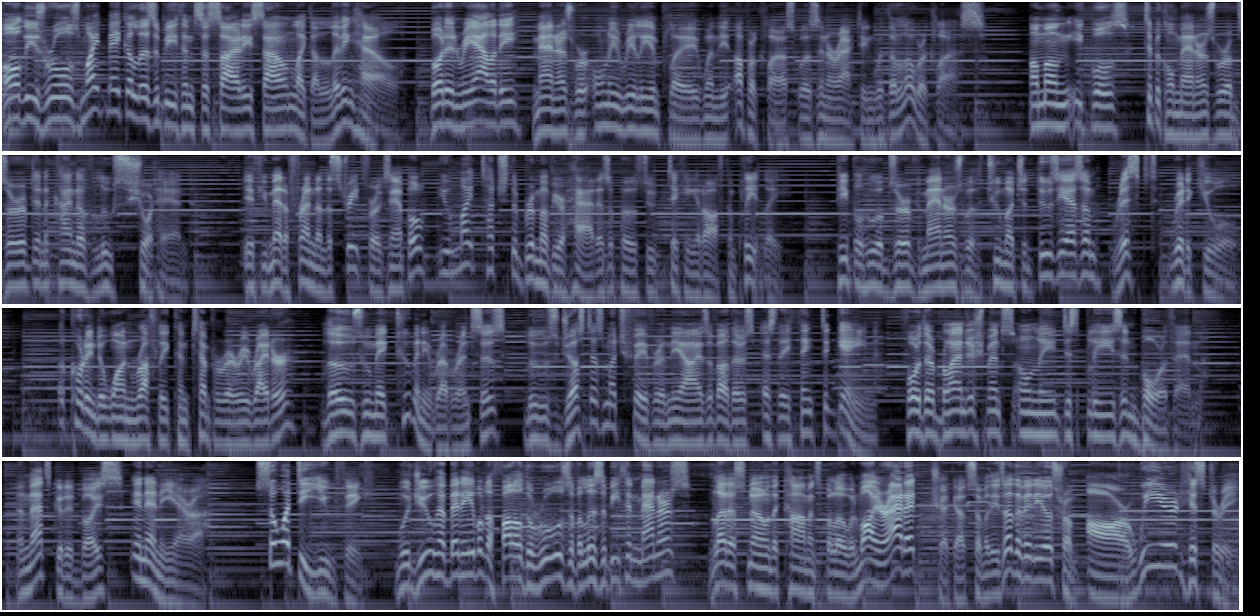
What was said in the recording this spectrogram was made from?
All these rules might make Elizabethan society sound like a living hell, but in reality, manners were only really in play when the upper class was interacting with the lower class. Among equals, typical manners were observed in a kind of loose shorthand. If you met a friend on the street, for example, you might touch the brim of your hat as opposed to taking it off completely. People who observed manners with too much enthusiasm risked ridicule. According to one roughly contemporary writer, those who make too many reverences lose just as much favor in the eyes of others as they think to gain, for their blandishments only displease and bore them. And that's good advice in any era. So, what do you think? Would you have been able to follow the rules of Elizabethan manners? Let us know in the comments below. And while you're at it, check out some of these other videos from our weird history.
